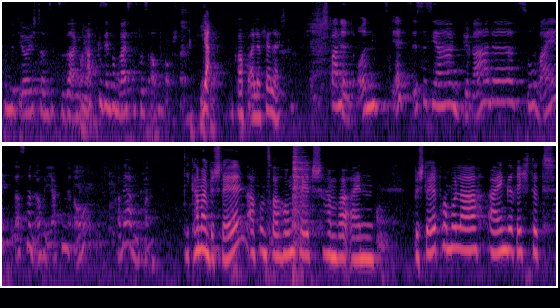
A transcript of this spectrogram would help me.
könntet ihr euch dann sozusagen, ja. abgesehen vom Reißverschluss, auch draufschreiben. Ja, auf alle Fälle. Spannend. Und jetzt ist es ja gerade so weit, dass man eure Jacken auch erwerben kann. Die kann man bestellen. Auf unserer Homepage haben wir ein Bestellformular eingerichtet.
